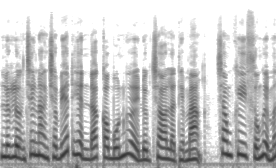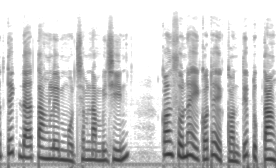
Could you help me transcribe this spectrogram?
Lực lượng chức năng cho biết hiện đã có 4 người được cho là thiệt mạng, trong khi số người mất tích đã tăng lên 159. Con số này có thể còn tiếp tục tăng.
